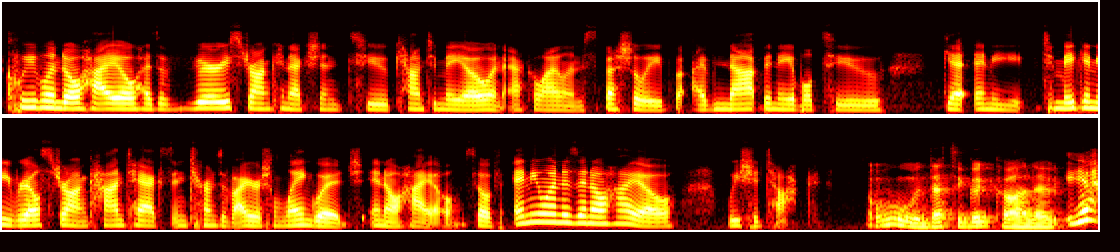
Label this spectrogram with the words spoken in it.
Cleveland, Ohio has a very strong connection to County Mayo and Achill Island, especially, but I've not been able to get any to make any real strong contacts in terms of Irish language in Ohio. So if anyone is in Ohio, we should talk. Oh, that's a good call out. Yeah.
